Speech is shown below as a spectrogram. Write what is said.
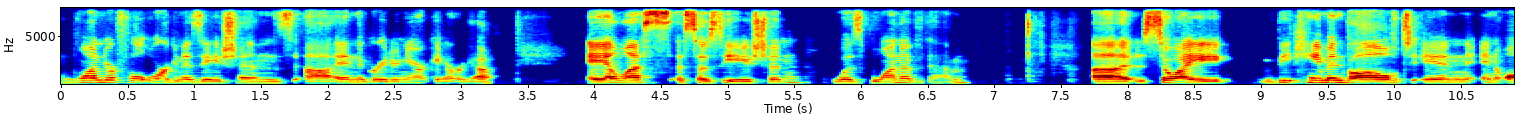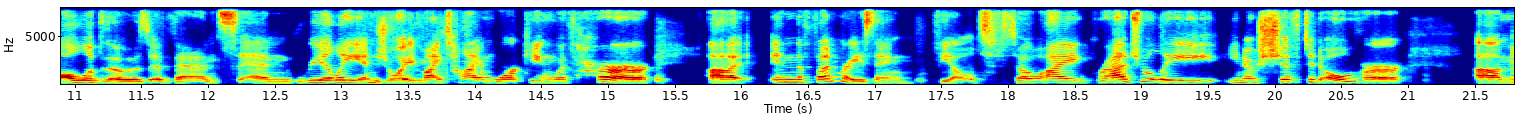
wonderful organizations uh, in the greater New York area. ALS Association was one of them. Uh, so I became involved in, in all of those events and really enjoyed my time working with her uh, in the fundraising field. So I gradually, you know, shifted over um,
